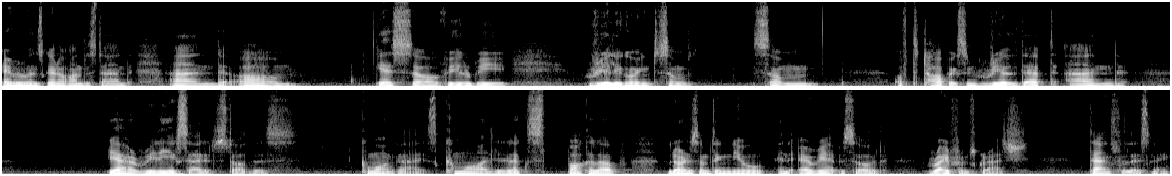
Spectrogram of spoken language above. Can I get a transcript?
everyone's going to understand. And um yes uh, we'll be really going to some some of the topics in real depth. And yeah really excited to start this. Come on guys. Come on. Let's buckle up Learn something new in every episode, right from scratch. Thanks for listening.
